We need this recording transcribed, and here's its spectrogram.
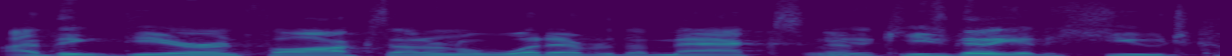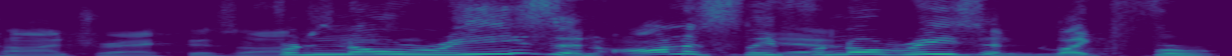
I think De'Aaron Fox. I don't know whatever the max. Yeah. Like, he's gonna get a huge contract this offseason. for no reason, honestly, Yeah. for no reason. Like for,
